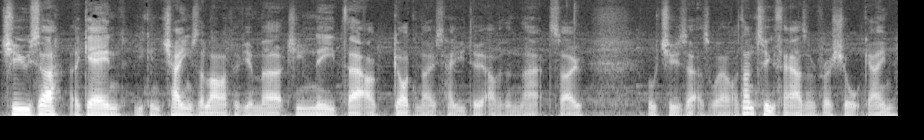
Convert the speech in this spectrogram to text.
chooser again you can change the lineup of your mercs you need that oh, God knows how you do it other than that so we'll choose that as well I've done 2000 for a short game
